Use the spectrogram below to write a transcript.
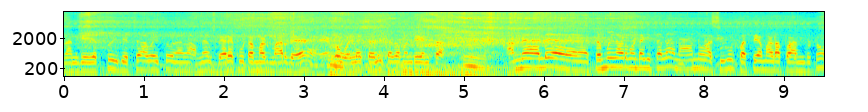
ನನಗೆ ಎತ್ತು ಇದು ಹೆಚ್ಚಾಗೋಯ್ತು ನಾನು ಆಮೇಲೆ ಬೇರೆ ಕೂಟ ಮಾಡಿ ಮಾರ್ದೆ ಹೆಂಗೋ ಒಳ್ಳೆ ತಳಿ ತಗೊಬಂದೆ ಅಂತ. ಆಮೇಲೆ ತಮಿಳ್ನಾಡು ಕೊಂಡಾಗಿತ್ತಲ್ಲ ನಾನು ಆ ಸಿವು ಪತ್ತೆ ಮಾಡಪ್ಪ ಅಂದ್ಬಿಟ್ಟು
